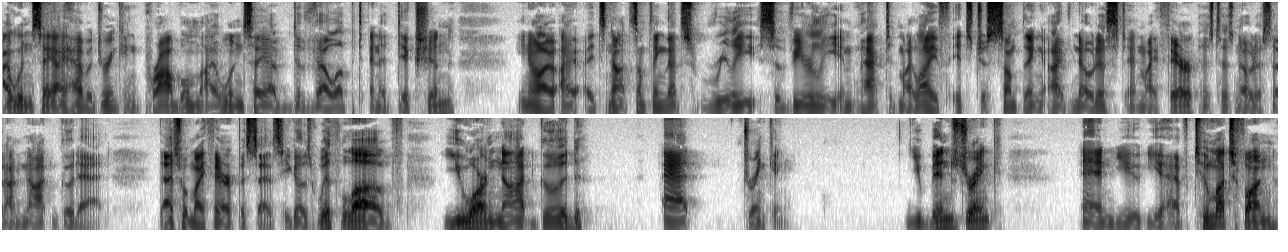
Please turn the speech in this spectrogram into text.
I wouldn't say I have a drinking problem. I wouldn't say I've developed an addiction. You know, I, I, it's not something that's really severely impacted my life. It's just something I've noticed, and my therapist has noticed that I'm not good at. That's what my therapist says. He goes, with love, you are not good at drinking. You binge drink, and you you have too much fun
